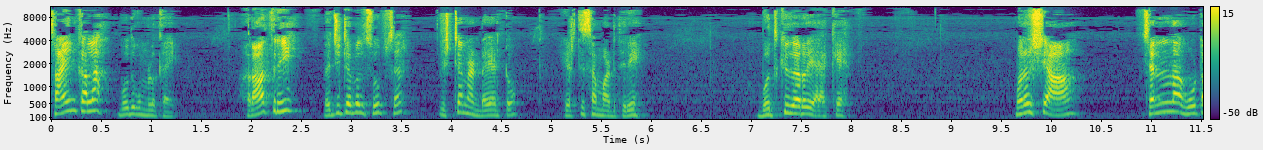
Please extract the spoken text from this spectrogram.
ಸಾಯಂಕಾಲ ಬೂದುಗುಂಬಳಕಾಯಿ ರಾತ್ರಿ ವೆಜಿಟೇಬಲ್ ಸೂಪ್ ಸರ್ ಇಷ್ಟೇ ನನ್ನ ಡಯಟು ಎಷ್ಟು ದಿವಸ ಮಾಡ್ತೀರಿ? ಬದುಕಿದಾರು ಯಾಕೆ? ಮನುಷ್ಯ ಚೆನ್ನಾಗಿ ಊಟ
